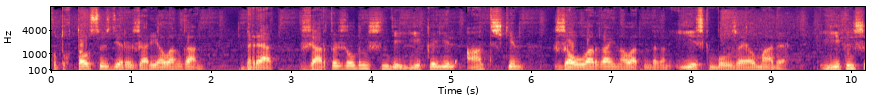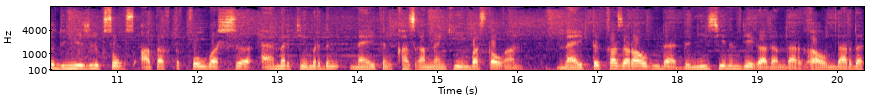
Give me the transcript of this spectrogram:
құттықтау сөздері жарияланған. Бірақ жарты жылдың ішінде екі ел ант ішкен жауларға айналатындығын ешкім болжай алмады. Екінші дүниежүзілік соғыс атақты қолбасшы әмір темірдің мәйітін қазғаннан кейін басталған. Мәйітті қазар алдында діни сенімдегі адамдар ғалымдарды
